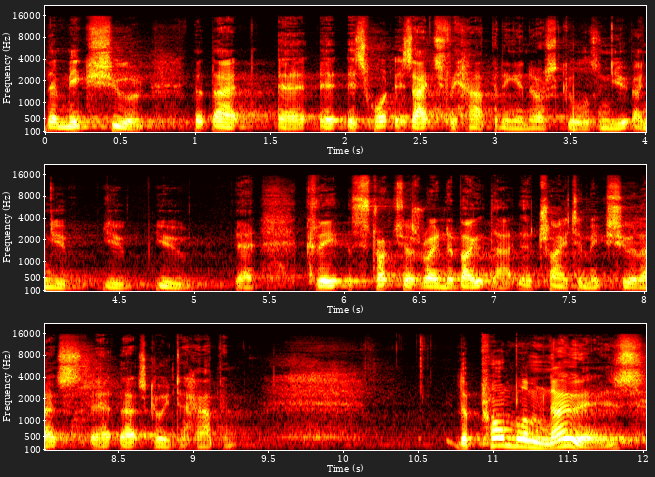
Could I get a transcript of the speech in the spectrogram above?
that makes sure that that uh, is what is actually happening in our schools. And you, and you, you, you uh, create structures around about that that try to make sure that's, uh, that's going to happen. The problem now is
